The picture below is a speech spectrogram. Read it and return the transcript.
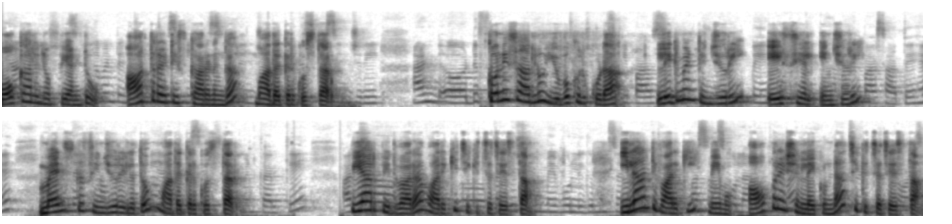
మోకాలి నొప్పి అంటూ ఆర్థరైటిస్ కారణంగా మా దగ్గరకు వస్తారు. కొన్నిసార్లు యువకులు కూడా ligament injury ACL injury meniscus ఇంజురీలతో మా దగ్గరకు వస్తారు. పిఆర్పి ద్వారా వారికి చికిత్స చేస్తాం. ఇలాంటి వారికి మేము ఆపరేషన్ లేకుండా చికిత్స చేస్తాం.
